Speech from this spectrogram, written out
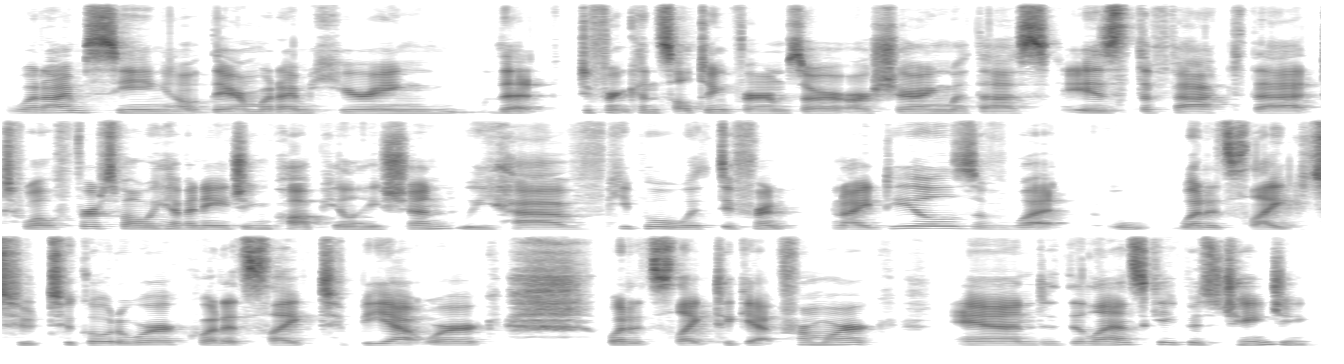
what I'm seeing out there and what I'm hearing that different consulting firms are, are sharing with us, is the fact that, well, first of all, we have an aging population. We have people with different ideals of what what it's like to to go to work, what it's like to be at work, what it's like to get from work, and the landscape is changing.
